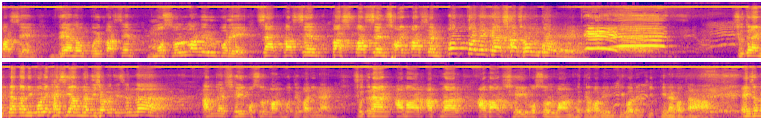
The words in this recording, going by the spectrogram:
পার্সেন্ট বিরানব্বই পার্সেন্ট মুসলমানের উপরে চার পার্সেন্ট পাঁচ পার্সেন্ট ছয় পার্সেন্ট পত্রিকা শাসন করে। সুতরাং পেতানি কোনে খাইছি আমরা, দিশা পাইতেছেন না? আমরা সেই মুসলমান হতে পারি নাই। সুতরাং আমার, আপনার, আবার সেই মুসলমান হতে হবে। কি বলেন ঠিক কিনা কথা? এই জন্য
